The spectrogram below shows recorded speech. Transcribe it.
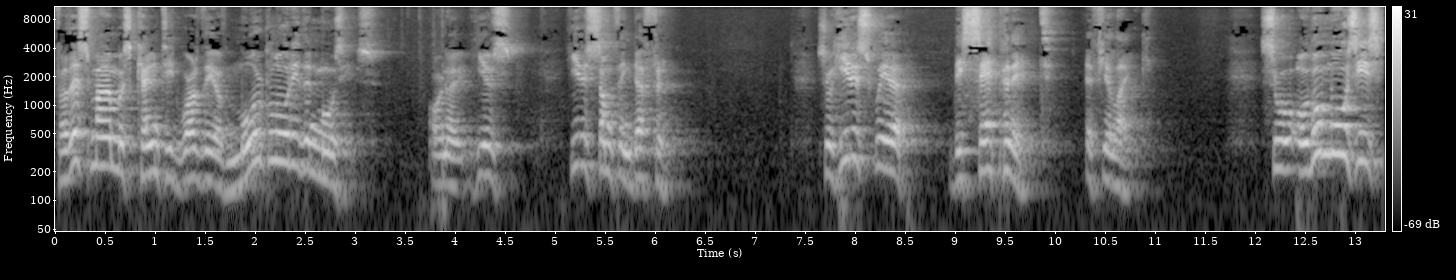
For this man was counted worthy of more glory than Moses. Oh, now, here's, here is something different. So here is where they separate, if you like. So, although Moses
